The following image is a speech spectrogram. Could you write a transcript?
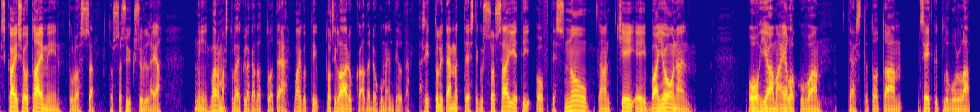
Sky Show Timeen tulossa tuossa syksyllä ja niin, varmasti tulee kyllä katsottua tää. Vaikutti tosi laadukkaalta dokumentilta. Sitten tuli tämmöistä kuin Society of the Snow. Tää on J.A. Bayonan ohjaama elokuva tästä tota, 70-luvulla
